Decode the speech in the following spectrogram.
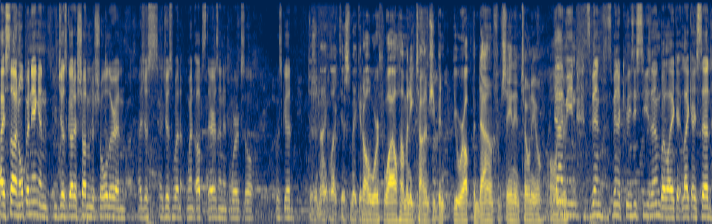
I saw an opening and he just got a shot on the shoulder and I just I just went went upstairs and it worked. So it was good. Does a night like this make it all worthwhile? How many times you've been you were up and down from San Antonio all yeah, year? I mean it's been it's been a crazy season, but like like I said,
